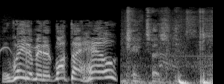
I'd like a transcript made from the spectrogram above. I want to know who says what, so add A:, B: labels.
A: Hey, wait a minute, what the hell?
B: Can't touch this.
